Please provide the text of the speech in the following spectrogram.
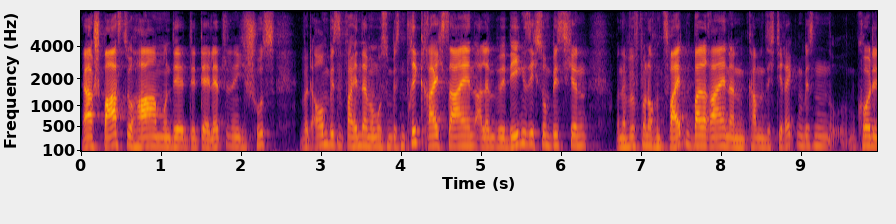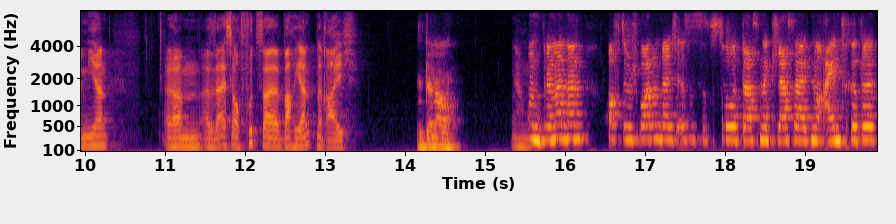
ja, Spaß zu haben und der, der, der, letztendliche Schuss wird auch ein bisschen verhindert. Man muss ein bisschen trickreich sein, alle bewegen sich so ein bisschen und dann wirft man noch einen zweiten Ball rein, dann kann man sich direkt ein bisschen koordinieren. Ähm, also da ist ja auch Futsal variantenreich. Genau. Mhm. Und wenn man dann oft im Sportunterricht ist es so, dass eine Klasse halt nur ein Drittel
